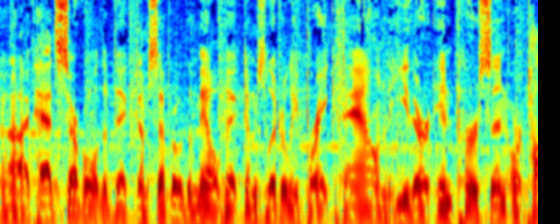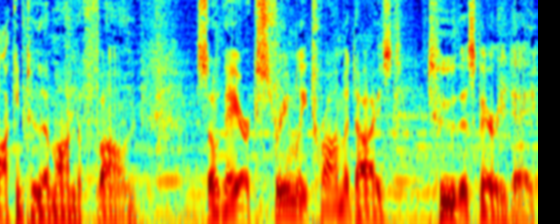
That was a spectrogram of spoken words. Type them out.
Uh, I've had several of the victims, several of the male victims, literally break down either in person or talking to them on the phone. So they are extremely traumatized to this very day.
